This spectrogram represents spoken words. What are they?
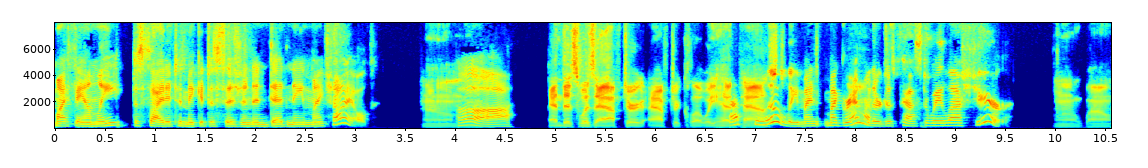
my family decided to make a decision and dead name my child. Um, ah. And this was after after Chloe had passed. Absolutely. passed. My my grandmother oh. just passed away last year. Oh wow.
